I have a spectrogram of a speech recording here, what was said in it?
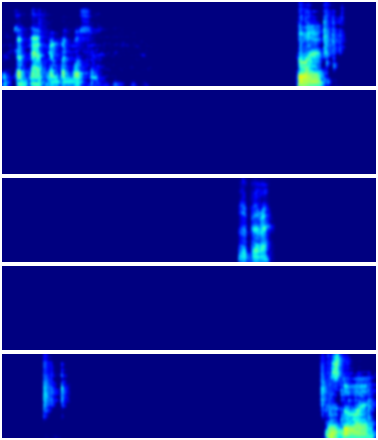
Тут одна прям под боссом. Бывает. Забирай. Сдувает.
